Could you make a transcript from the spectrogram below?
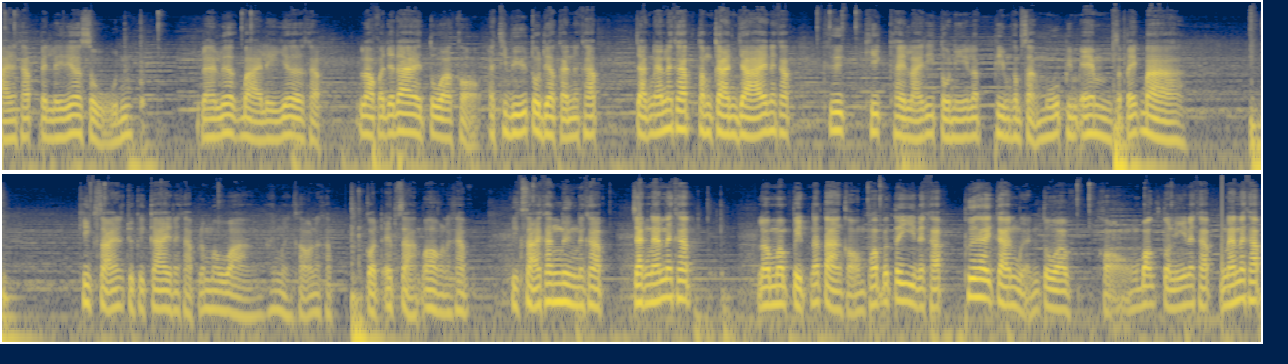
y นะครับ เป็น layer 0และเลือก by layer ครับ เราก็จะได้ตัวของ attribute ตัวเดียวกันนะครับ จากนั้นนะครับทำการย้ายนะครับ คือคลิกไฮไลท์ที่ตัวนี้แล้วพิมพ์คำสั่ง move พิมพ์ m space bar คลิกซ้ายจุดใกล้ๆนะครับ แล้วมาวางให้เหมือนเขานะครับ กด F3 ออกนะครับ คลิกซ้ายครั้งหนึ่งนะครับ จากนั้นนะครับเรามาปิดหน้าต่างของ property นะครับเพื่อให้การเหมือนตัวของบล็อกตัวนี้นะครับจากนั้นนะครับ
